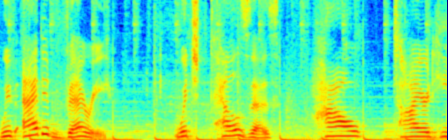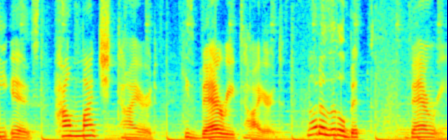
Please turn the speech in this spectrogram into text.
We've added very, which tells us how tired he is, how much tired. He's very tired, not a little bit, very.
